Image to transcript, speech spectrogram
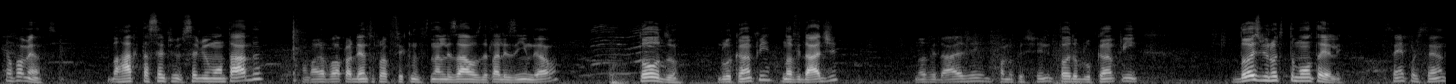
acampamento. A barraca está sempre semi-montada. Agora eu vou lá para dentro para finalizar os detalhezinhos dela. Todo Blue Camping, novidade. Novidade, como Cristine, todo Blue Camping. Dois minutos tu monta ele. 100%.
